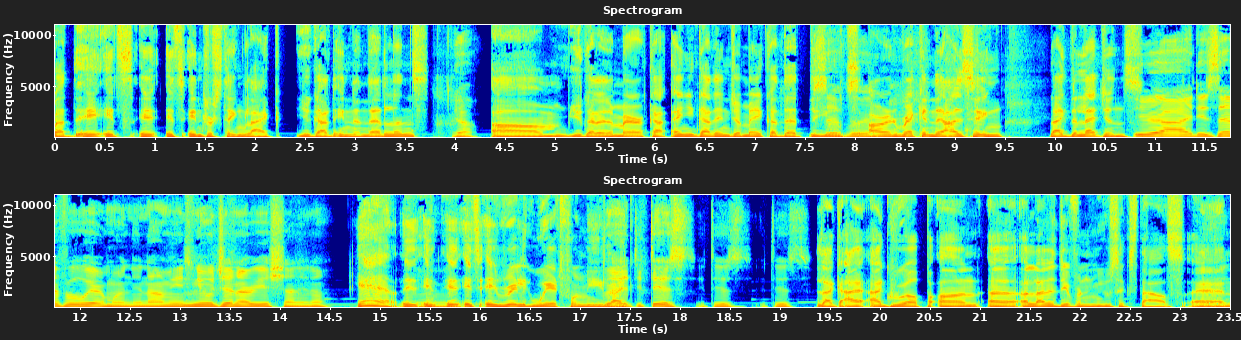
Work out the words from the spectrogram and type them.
but i it's it, it's interesting like you got in the netherlands Yeah. um you got in america and you got in jamaica that the It's youths everywhere. aren't recognizing like the legends Right, it's everywhere, man. You know I mean? New generation, you know? yeah it, it, it, it's it really weird for me like it is. It is. It is. like I, I grew up on uh, a lot of different music styles and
